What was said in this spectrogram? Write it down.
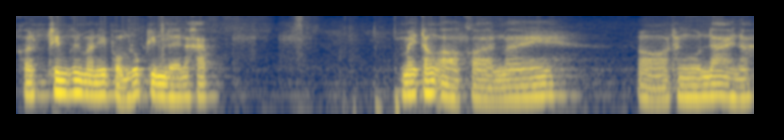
เขาทิมขึ้นมานี้ผมลุกกินเลยนะครับ ไม่ต้องออกก่อนไหม อ๋อ ทางงูนได้เนาะ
